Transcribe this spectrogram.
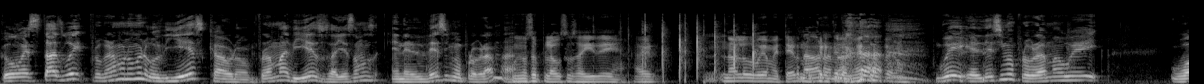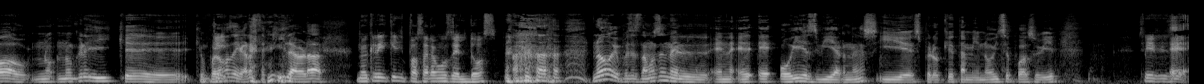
¿cómo estás, güey? Programa número 10, cabrón. Programa 10, o sea, ya estamos en el décimo programa. Unos aplausos ahí de, a ver, no los voy a meter, no, No, creo no, que no. los meta, pero... Güey, el décimo programa, güey. Wow, no, no creí que, que fuéramos llegar hasta aquí, la verdad. No creí que pasáramos del 2. no, güey, pues estamos en el... En, eh, eh, hoy es viernes y espero que también hoy se pueda subir. Sí, sí, sí. Eh,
